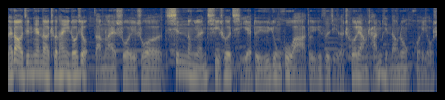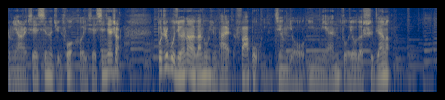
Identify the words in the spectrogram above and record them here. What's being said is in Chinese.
来到今天的车谈一周秀，咱们来说一说新能源汽车企业对于用户啊，对于自己的车辆产品当中会有什么样一些新的举措和一些新鲜事儿。不知不觉呢，蓝图品牌发布已经有一年左右的时间了。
